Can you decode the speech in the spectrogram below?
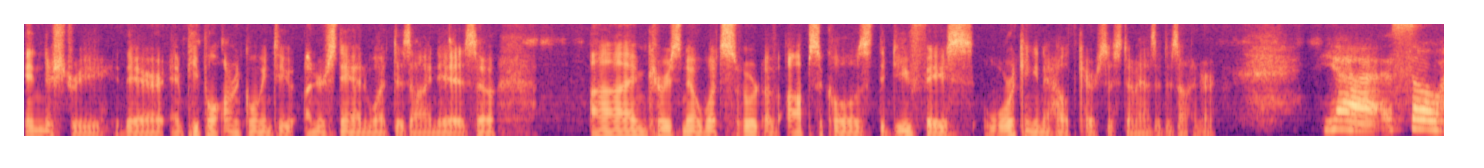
industry there, and people aren't going to understand what design is. So I'm curious to know what sort of obstacles did you face working in a healthcare system as a designer? Yeah, so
